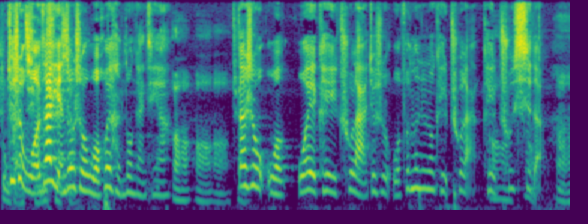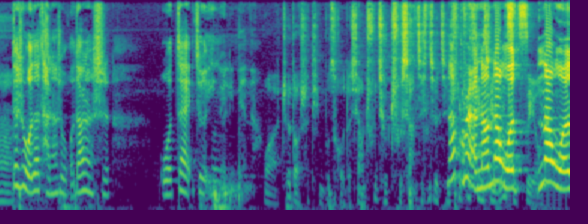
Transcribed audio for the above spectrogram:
动就是我在演奏的时候，我会很动感情啊，啊啊啊，但是我我也可以出来，就是我分分钟钟可以出来，可以哦出戏的。但是我在弹的时候，我当然是我在这个音乐里面的。哇，这倒是挺不错的，想出就出，想进就进。那不然呢？那我那我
